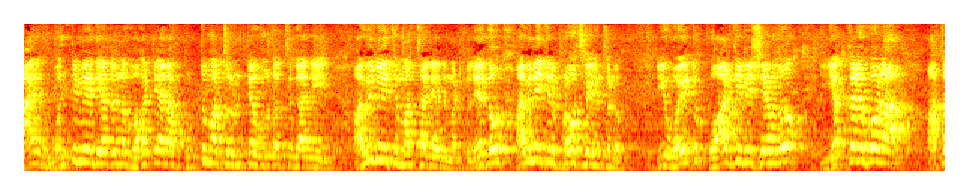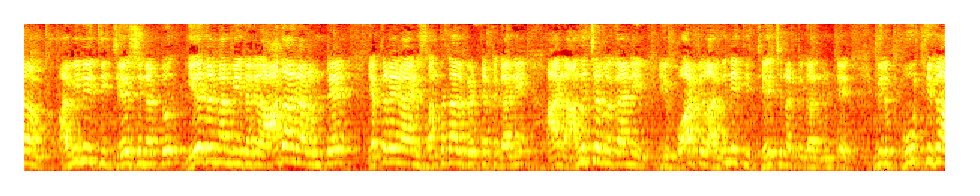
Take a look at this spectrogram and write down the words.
ఆయన ఒంటి మీద ఏదన్నా ఒకటి పుట్టు మచ్చలు ఉంటే ఉండొచ్చు కానీ అవినీతి మచ్చ అనేది మటుకు లేదు. అవినీతిని ప్రోత్సహించడం. ఈ వైట్ క్వార్జీ విషయంలో ఎక్కడ కూడా అతను అవినీతి చేసినట్టు ఏదన్నా మీ దగ్గర ఆధారాలు ఉంటే ఎక్కడైనా ఆయన సంతకాలు పెట్టినట్టు కానీ ఆయన అనుచరులు కానీ ఈ పార్టీలో అవినీతి చేసినట్టు కానీ ఉంటే మీరు పూర్తిగా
